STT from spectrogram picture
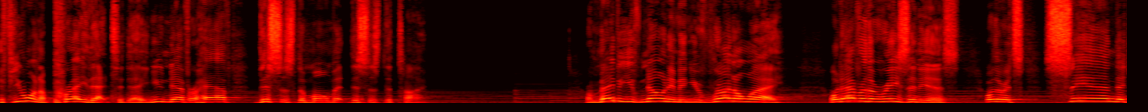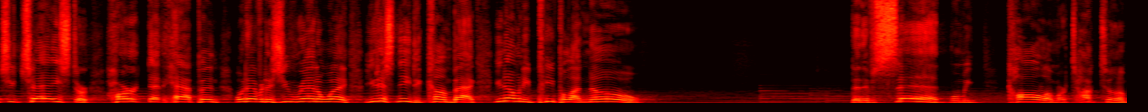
If you want to pray that today and you never have, this is the moment, this is the time. Or maybe you've known him and you've run away, whatever the reason is whether it's sin that you chased or hurt that happened, whatever it is, you ran away. You just need to come back. You know how many people I know that have said when we call them or talk to them,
